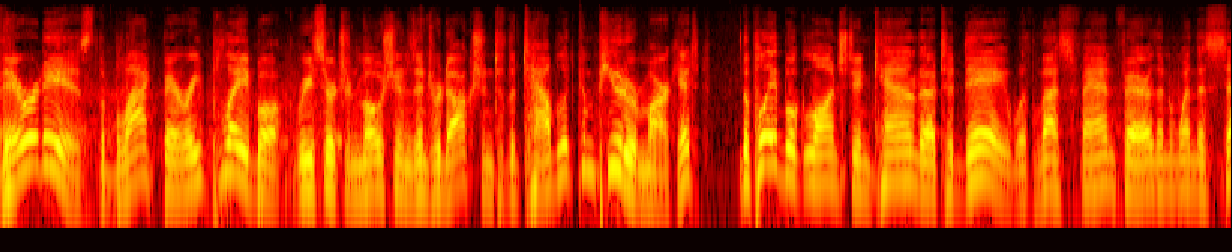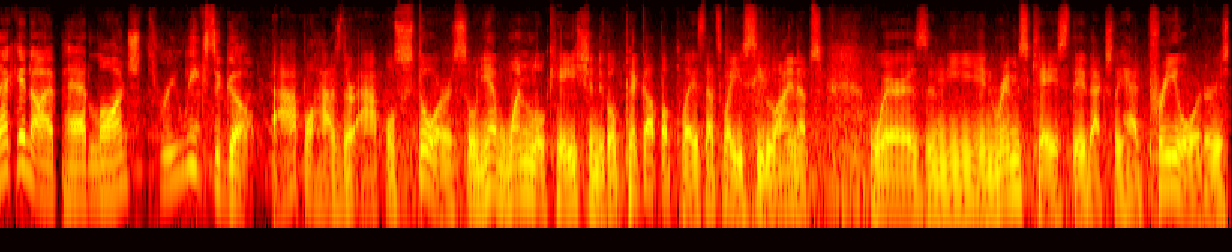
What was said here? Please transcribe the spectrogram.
There it is, the BlackBerry Playbook, Research in Motion's introduction to the tablet computer market. The playbook launched in Canada today with less fanfare than when the second iPad launched three weeks ago. Apple has their Apple Store, so when you have one location to go pick up a place, that's why you see lineups. Whereas in the in RIM's case, they've actually had pre-orders.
